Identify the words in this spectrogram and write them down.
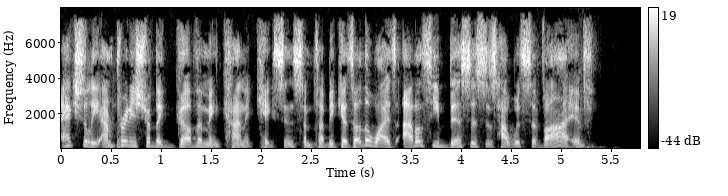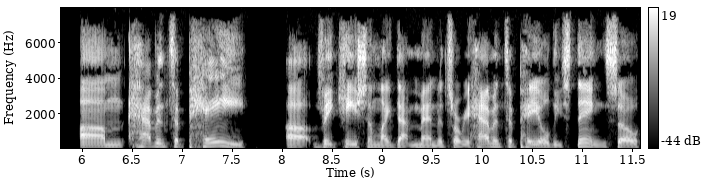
actually, I'm pretty sure the government kind of kicks in sometimes because otherwise, I don't see businesses how would survive. Um, having to pay uh, vacation like that mandatory, having to pay all these things. So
